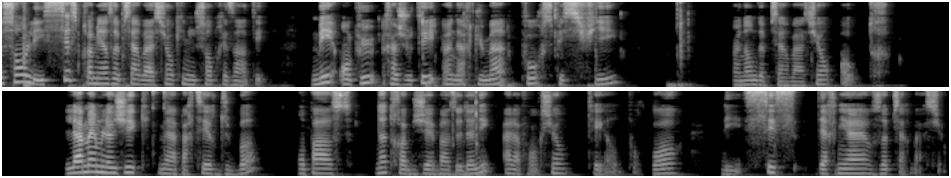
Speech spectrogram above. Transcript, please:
ce sont les six premières observations qui nous sont présentées, mais on peut rajouter un argument pour spécifier un nombre d'observations autre. La même logique, mais à partir du bas, on passe notre objet base de données à la fonction tail pour voir les six dernières observations.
